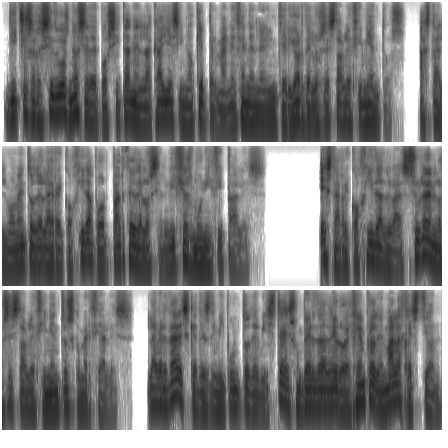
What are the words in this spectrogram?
Dichos residuos no se depositan en la calle sino que permanecen en el interior de los establecimientos, hasta el momento de la recogida por parte de los servicios municipales. Esta recogida de basura en los establecimientos comerciales, la verdad es que desde mi punto de vista es un verdadero ejemplo de mala gestión,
